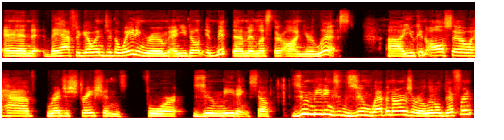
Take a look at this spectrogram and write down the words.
and they have to go into the waiting room and you don't admit them unless they're on your list. Uh, you can also have registrations for Zoom meetings. So, Zoom meetings and Zoom webinars are a little different.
